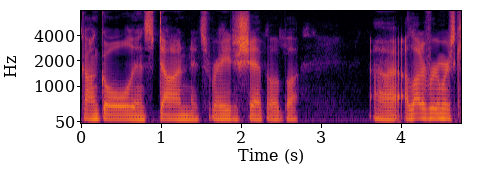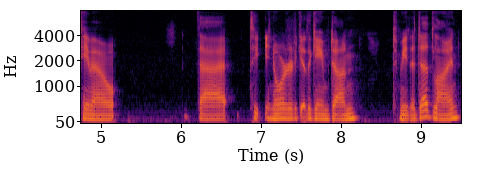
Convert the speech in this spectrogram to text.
gone gold and it's done, it's ready to ship, blah blah. blah. Uh, a lot of rumors came out that to, in order to get the game done to meet the deadline,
